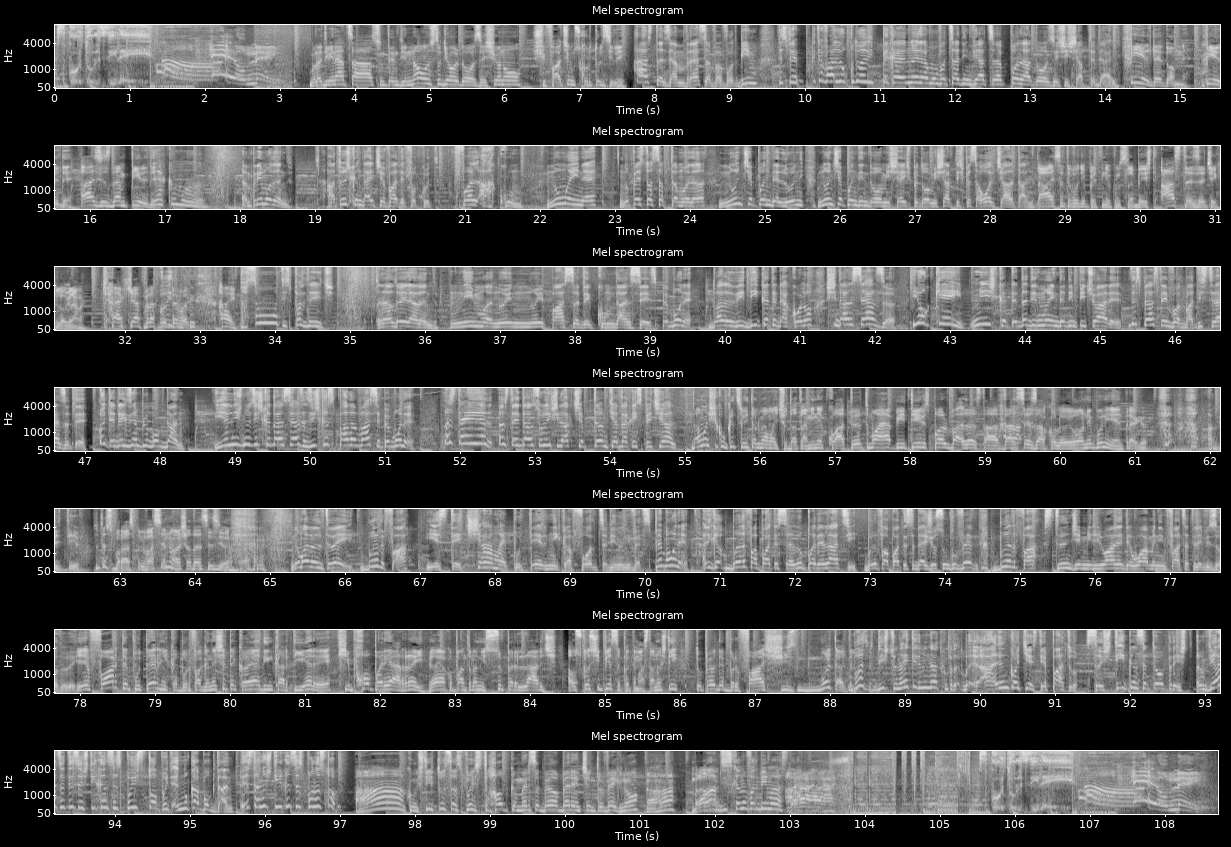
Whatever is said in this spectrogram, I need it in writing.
Scurtul zilei. Hell nay! Bună dimineața, suntem din nou în studioul 21 și facem scurtul zilei. Astăzi am vrea să vă vorbim despre câteva lucruri pe care noi le-am învățat din viață până la 27 de ani. Pilde, domne, pilde. Azi îți dăm pilde. Ia că mă... În primul rând, atunci când ai ceva de făcut, fă acum. Nu mâine, nu peste o săptămână, nu începând de luni, nu începând din 2016, 2017 sau orice alt an. Da, hai să te văd eu pe tine cum slăbești astăzi 10 kg. Da, chiar vreau să Băi. te văd. Hai. Lasă-mă, mă, dispar de aici. În al doilea rând, nimănui nu-i pasă de cum dansezi. Pe bune, doar ridică-te de acolo și dansează. E ok, mișcă-te, dă din mâini, dă din picioare. Despre asta e vorba, distrează-te. Uite, de exemplu, Bogdan. El nici nu zici că dansează, zici că spală vase, pe bune. Ăsta e el, ăsta e dansul lui și-l acceptăm, chiar dacă e special. Da, mă, și cu cât se uită lumea mai ciudat la mine, cu atât mai abitir spăl va- ăsta, dansez acolo. E o nebunie întreagă. Abitiv. Nu te supăra, spăl vase? Nu, așa dansez eu. Numărul 3. Bârfa este cea mai puternică forță din univers. Pe bune! Adică bârfa poate să rupă relații, bârfa poate să dea jos un guvern, bârfa strânge milioane de oameni în fața televizorului. E foarte puternică bârfa. Gândește-te că ăia din cartiere, hip-hopări ăia răi, ăia cu pantaloni super largi, au scos și piese pe tema asta, nu știi? Tupeu de bârfa și multe alte Bă, lucruri. deci tu n-ai terminat cu... Bă, a, încă o chestie, 4. Să știi când să te oprești. În viață trebuie să știi când să spui stop. Uite, nu ca Bogdan. Ăsta nu știe când să spună stop. Ah, cum știi tu să spui stop când mergi să bei o bere în centru vechi, nu? Aha, bravo. Bă, am zis că nu vorbim asta. Hai, hai, hai. Scurtul zilei. Hell nay!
